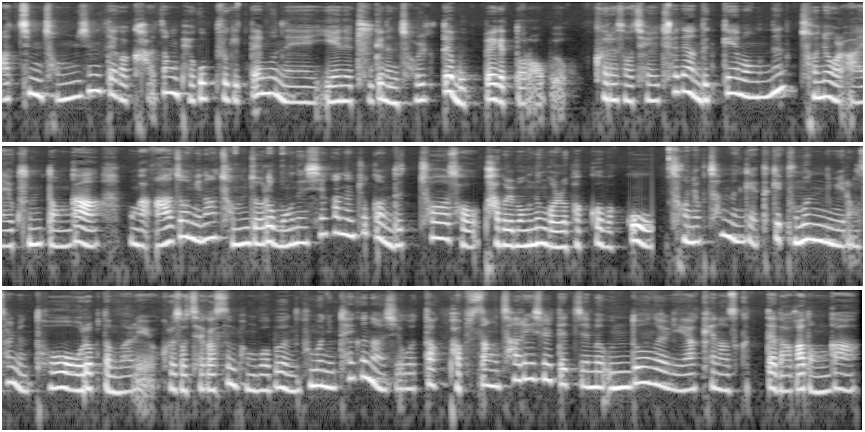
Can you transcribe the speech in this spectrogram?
아침, 점심 때가 가장 배고프기 때문에 얘네 두 개는 절대 못 빼겠더라고요. 그래서 제일 최대한 늦게 먹는 저녁을 아예 굶던가 뭔가 아점이나 점저로 먹는 시간을 조금 늦춰서 밥을 먹는 걸로 바꿔봤고 저녁 찾는 게 특히 부모님이랑 살면 더 어렵단 말이에요. 그래서 제가 쓴 방법은 부모님 퇴근하시고 딱 밥상 차리실 때쯤에 운동을 예약해놔서 그때 나가던가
